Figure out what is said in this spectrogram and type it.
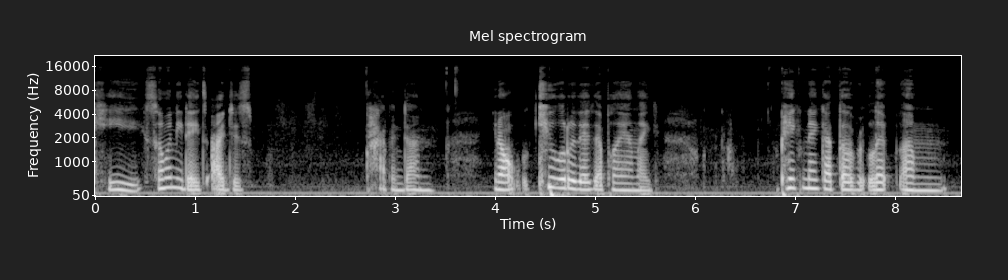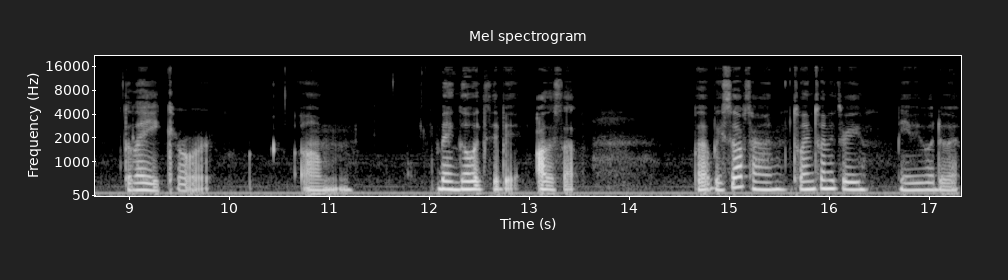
Key. So many dates I just haven't done. You know, cute little dates I plan like picnic at the um the lake or um Van exhibit, all this stuff. But we still have time. 2023, maybe we'll do it.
